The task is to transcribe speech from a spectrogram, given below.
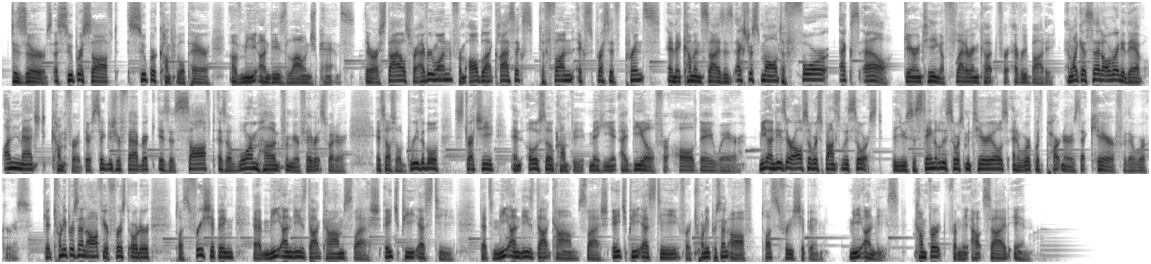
deserves a super soft, super comfortable pair of Me Undies lounge pants. There are styles for everyone, from all black classics to fun, expressive prints, and they come in sizes extra small to 4XL guaranteeing a flattering cut for every body. And like I said already, they have unmatched comfort. Their signature fabric is as soft as a warm hug from your favorite sweater. It's also breathable, stretchy, and oh so comfy, making it ideal for all day wear. MeUndies are also responsibly sourced. They use sustainably sourced materials and work with partners that care for their workers. Get 20% off your first order plus free shipping at MeUndies.com slash HPST. That's MeUndies.com slash HPST for 20% off plus free shipping. Me Undies, comfort from the outside in.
